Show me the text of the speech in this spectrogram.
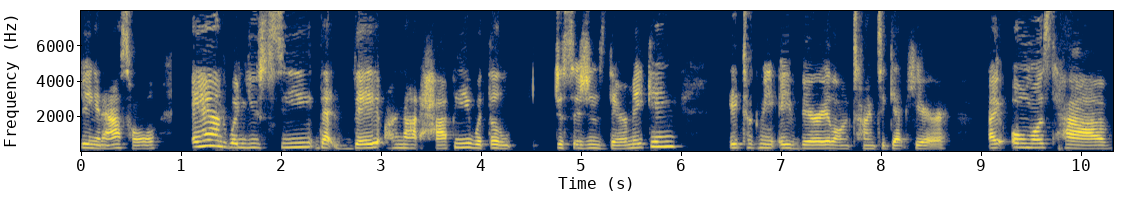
being an asshole. And when you see that they are not happy with the decisions they're making, it took me a very long time to get here. I almost have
